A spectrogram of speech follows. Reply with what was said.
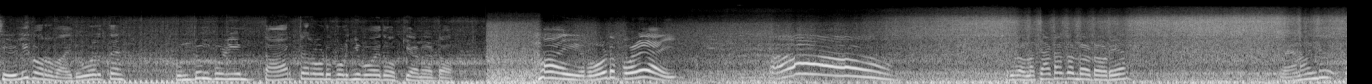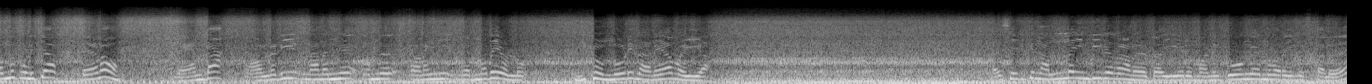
ചെളി കുറവാണ് ഇതുപോലത്തെ കുണ്ടും കുഴിയും ടാർട്ട റോഡ് പൊളിഞ്ഞു പോയതൊക്കെയാണ് കേട്ടോ. ഹായ് റോഡ് പുഴയായി. ഒരു വെള്ളച്ചാട്ടമൊക്കെ ഉണ്ടോ കേട്ടോ അവിടെ? വേണമെങ്കിൽ ഒന്ന് കുളിക്കാം. വേണോ? വേണ്ട. ഓൾറെഡി നനഞ്ഞ് ഒന്ന് ഉണങ്ങി വന്നതേ ഉള്ളൂ. ഇനി ഒന്നുകൂടി നനയാൻ വയ്യ. അത് ശരിക്കും നല്ല ഇന്റീരിയറാണ് കേട്ടോ ഈ ഒരു മണികൂങ് എന്ന് പറയുന്ന സ്ഥലമേ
